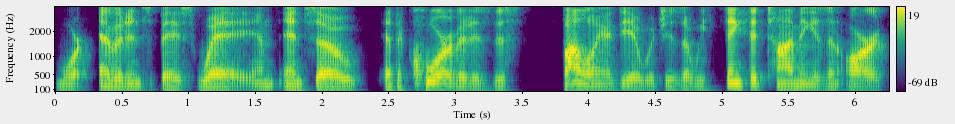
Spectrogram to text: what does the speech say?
more evidence based way. And, and so at the core of it is this following idea, which is that we think that timing is an art,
